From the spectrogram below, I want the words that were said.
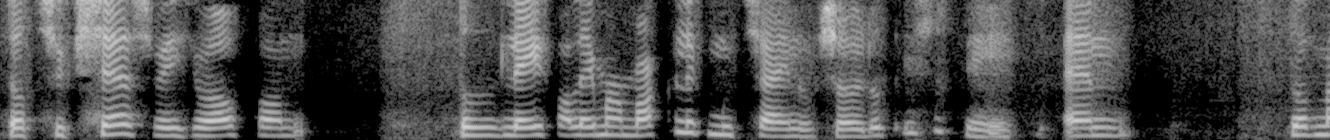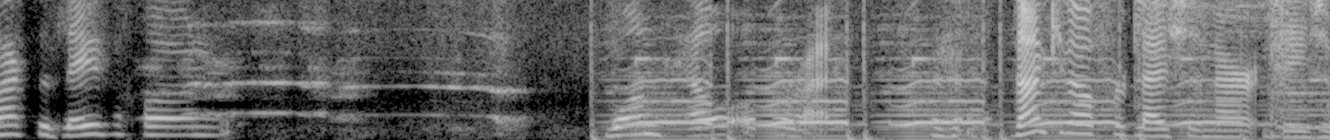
dat succes, weet je wel, van dat het leven alleen maar makkelijk moet zijn of zo. Dat is het niet. En dat maakt het leven gewoon one hell of a ride. Dankjewel voor het luisteren naar deze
